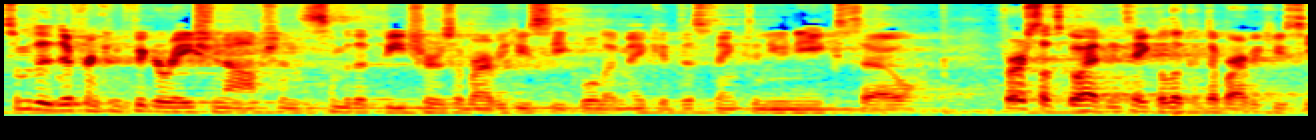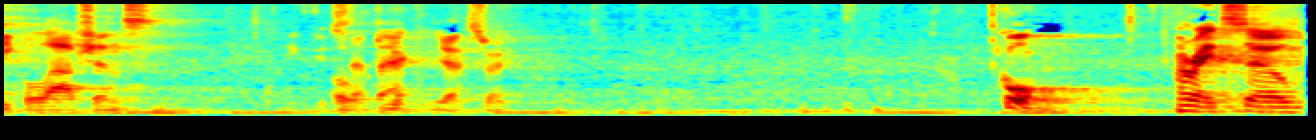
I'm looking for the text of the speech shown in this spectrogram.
some of the different configuration options, some of the features of barbecue SQL that make it distinct and unique. So first, let's go ahead and take a look at the barbecue SQL options. You could step back. Yeah, sorry. Cool. All right, so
